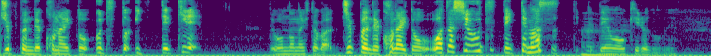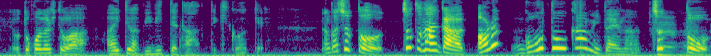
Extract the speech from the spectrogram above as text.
10分で来ないと撃つと言って切れ。で、女の人が10分で来ないと私を撃つって言ってますって言って電話を切るのね。で男の人は相手はビビってたって聞くわけ。なんかちょっと、ちょっとなんか、あれ？強盗か？みたいな。ちょっと、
